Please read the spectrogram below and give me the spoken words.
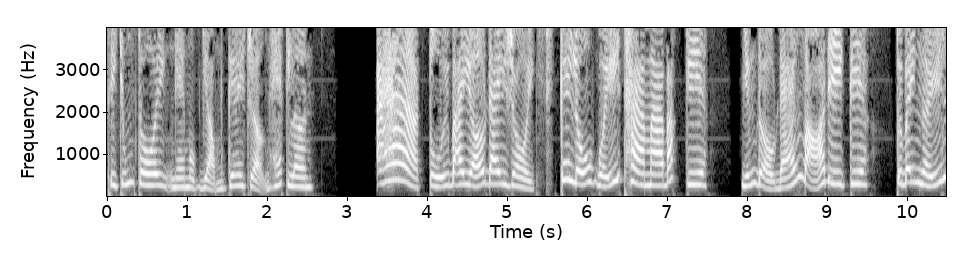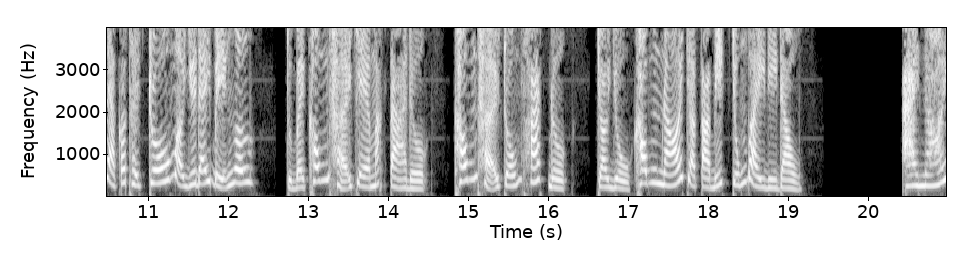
thì chúng tôi nghe một giọng ghê rợn hét lên. À, tụi bay ở đây rồi, cái lũ quỷ tha ma bắt kia, những đồ đáng bỏ đi kia, tụi bay nghĩ là có thể trốn ở dưới đáy biển ư? Tụi bay không thể che mắt ta được, không thể trốn thoát được, cho dù không nói cho ta biết chúng bay đi đâu. Ai nói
